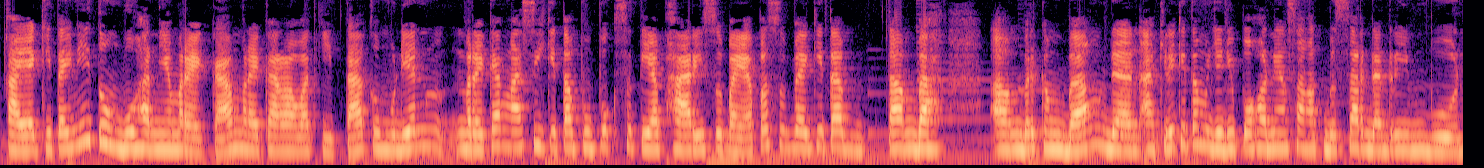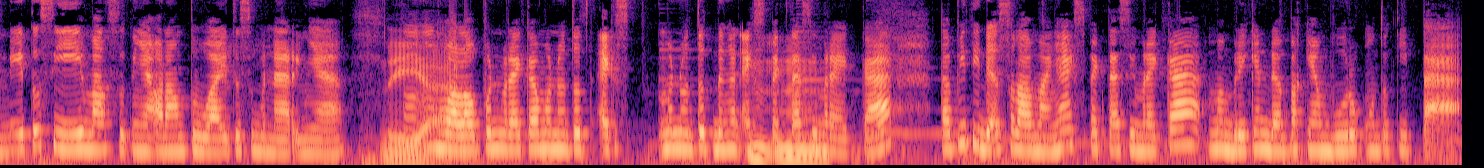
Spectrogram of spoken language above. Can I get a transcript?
Kayak kita ini tumbuhannya mereka mereka rawat kita kemudian mereka ngasih kita pupuk setiap hari supaya apa? Supaya kita tambah um, berkembang dan akhirnya kita menjadi pohon yang sangat besar dan rimbun. Itu sih maksudnya orang tua itu sebenarnya. Iya. hmm, walaupun mereka menuntut eks, menuntut dengan ekspektasi mm -hmm. mereka tapi tidak selamanya ekspektasi mereka memberikan dampak yang buruk untuk kita.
